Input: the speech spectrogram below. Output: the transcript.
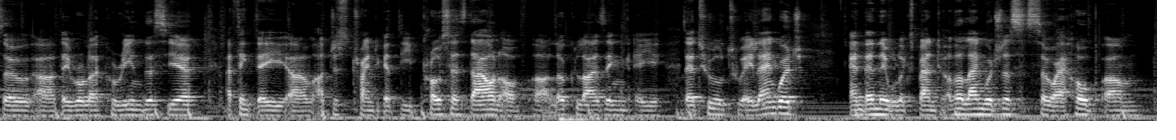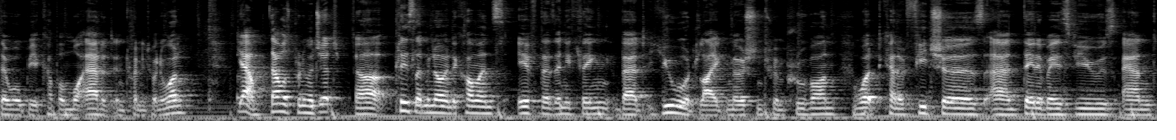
So uh, they roll out Korean this year. I think they um, are just trying to get the process down of uh, localizing a their tool to a language and then they will expand to other languages. So I hope um, there will be a couple more added in 2021. Yeah, that was pretty much it. Uh, please let me know in the comments if there's anything that you would like Notion to improve on. What kind of features and database views and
